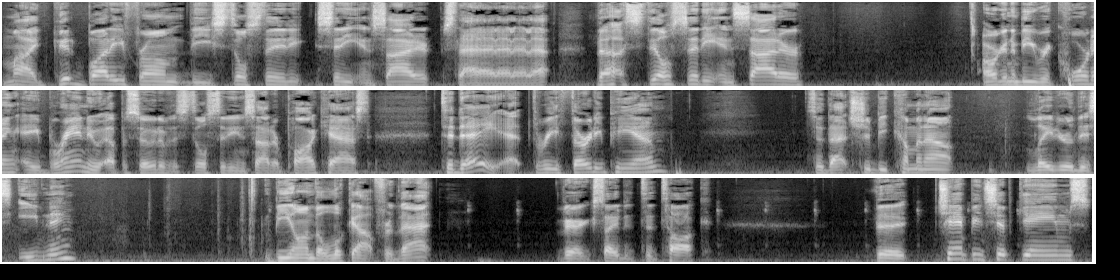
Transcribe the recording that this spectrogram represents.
my good buddy from the Steel City, City Insider, the Steel City Insider, are going to be recording a brand new episode of the Steel City Insider podcast today at 3:30 p.m. So that should be coming out later this evening. Be on the lookout for that. Very excited to talk the championship games,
